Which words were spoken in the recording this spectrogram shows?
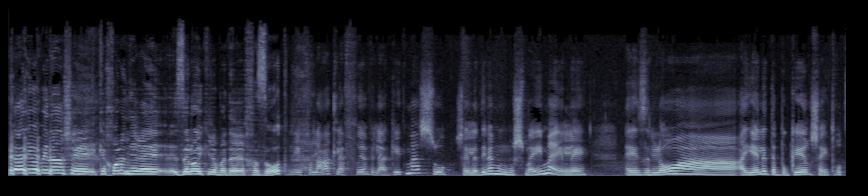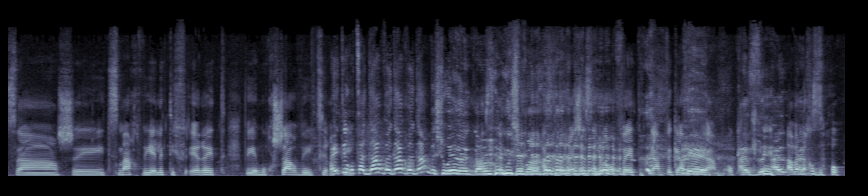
ואני מבינה שככל הנראה זה לא יקרה בדרך הזאת. אני יכולה רק להפריע ולהגיד משהו, שהילדים הממושמעים האלה, זה לא ה- הילד הבוגר שהיית רוצה שיצמח ויהיה לתפארת ויהיה מוכשר ויצירתי. הייתי רוצה גם וגם וגם, ושהוא יהיה גם ממושמע. אז כנראה שזה לא עובד גם וגם כן. וגם, אוקיי. אבל נחזור.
